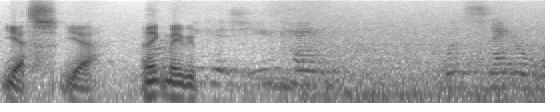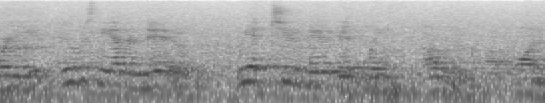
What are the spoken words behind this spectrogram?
Yes, yeah. I think maybe, Because you came with Snaker, were you, who was the other new? We had two new, didn't we? Oh, one.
